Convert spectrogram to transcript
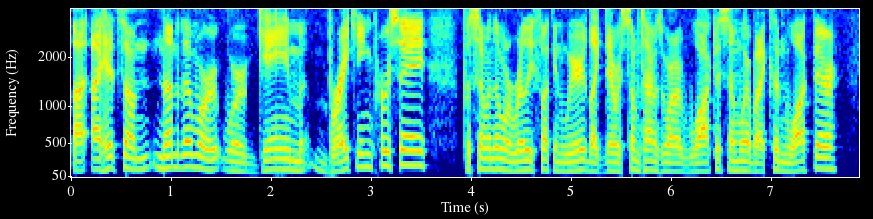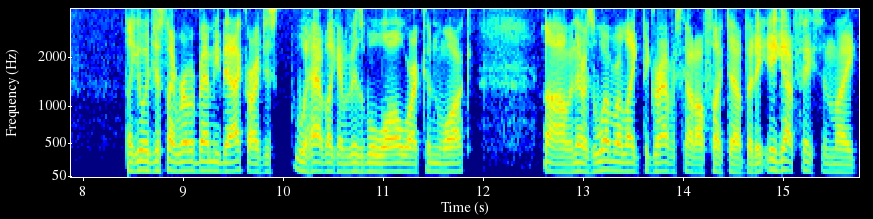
Uh, I hit some. None of them were were game breaking per se, but some of them were really fucking weird. Like there were some times where I would walk to somewhere, but I couldn't walk there. Like it would just like rubber band me back, or I just would have like an invisible wall where I couldn't walk. Um, and there was one where like the graphics got all fucked up, but it, it got fixed in like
